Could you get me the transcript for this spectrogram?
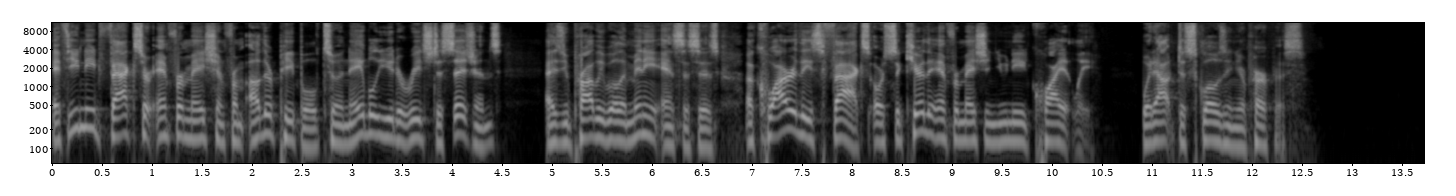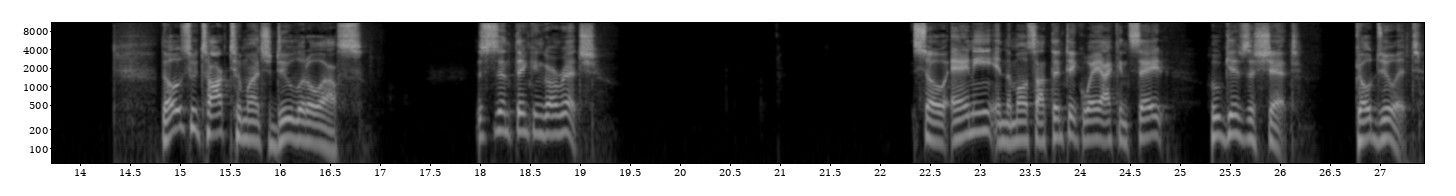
If you need facts or information from other people to enable you to reach decisions, as you probably will in many instances, acquire these facts or secure the information you need quietly without disclosing your purpose. Those who talk too much do little else. This isn't Think and Grow Rich. So, Annie, in the most authentic way I can say it, who gives a shit? Go do it.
